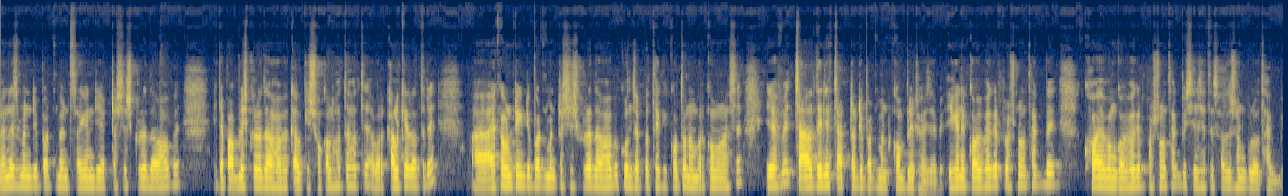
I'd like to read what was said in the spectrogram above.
ম্যানেজমেন্ট ডিপার্টমেন্ট সেকেন্ড ইয়ারটা শেষ করে দেওয়া হবে। এটা পাবলিশ করে দেওয়া হবে। কালকে সকাল হতে হতে, আবার কালকে রাত্রে অ্যাকাউন্টিং ডিপার্টমেন্টটা শেষ করে দেওয়া হবে, কোন চ্যাপ্টার থেকে কত নাম্বার কমন আসে এভাবে চার দিনে চারটা ডিপার্টমেন্ট কমপ্লিট হয়ে যাবে। এখানে ক বিভাগের প্রশ্ন থাকবে, খ এবং গ বিভাগের প্রশ্ন থাকবে, সেই সাথে সাজেশনগুলো থাকবে।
